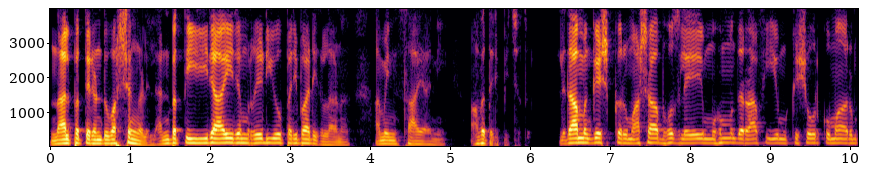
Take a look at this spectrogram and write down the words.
നാൽപ്പത്തിരണ്ട് വർഷങ്ങളിൽ അൻപത്തിരായിരം റേഡിയോ പരിപാടികളാണ് അമിൻ സായാനി അവതരിപ്പിച്ചത് ലതാ മങ്കേഷ്കറും ആശാ ഭോസ്ലെയും മുഹമ്മദ് റാഫിയും കിഷോർ കുമാറും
